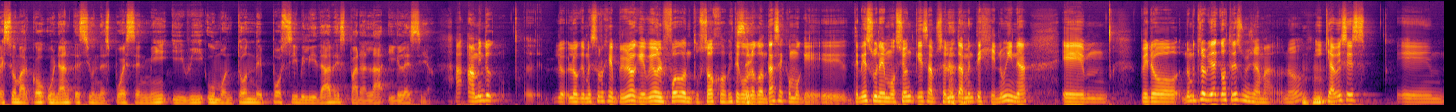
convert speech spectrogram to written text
eso marcó un antes y un después en mí y vi un montón de posibilidades para la iglesia. A, a mí lo, que me surge, primero que veo el fuego en tus ojos, ¿viste? Como Sí. lo contás, es como que eh, tenés una emoción que es absolutamente genuina. eh, pero no me quiero olvidar que vos tenés un llamado, ¿no? Y que a veces, eh,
